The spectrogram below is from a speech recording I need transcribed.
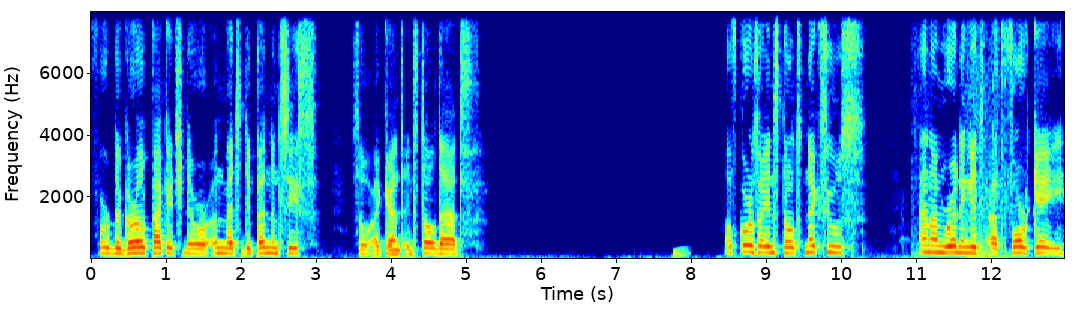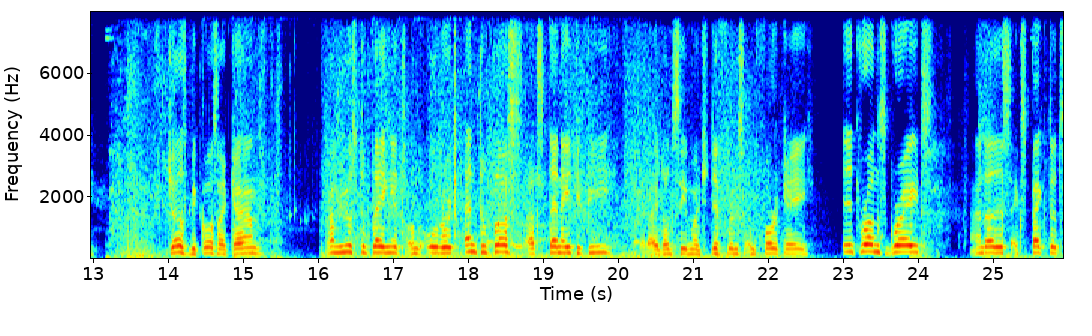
For the girl package there are unmet dependencies, so I can't install that. Of course I installed Nexuiz and I'm running it at 4K just because I can. I'm used to playing it on Odroid N2 Plus at 1080p but I don't see much difference on 4K. It runs great and that is expected.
